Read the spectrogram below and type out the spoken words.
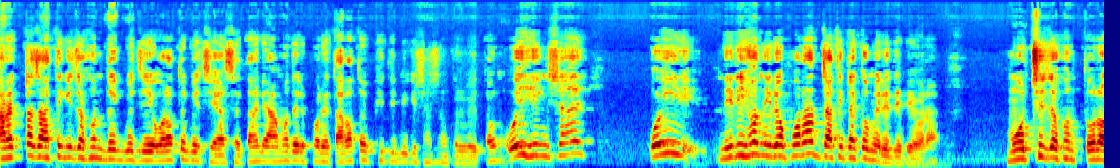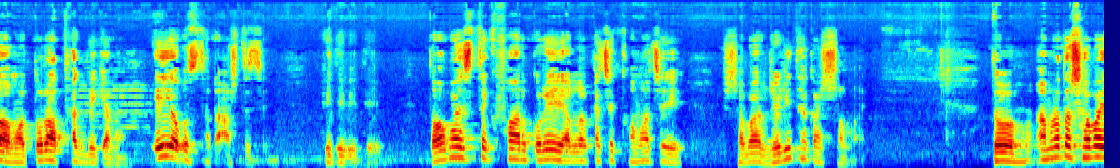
আরেকটা জাতিকে যখন দেখবে যে ওরা তো বেঁচে আছে, তাহলে আমাদের পরে তারা তো পৃথিবীকে শাসন করবে। তখন ওই হিংসায় ওই নিরীহ, নিরপরাধ জাতিটাকেও মেরে দেবে ওরা। মরছি যখন তোরা, আমার তোরা থাকবে কেন? এই অবস্থাটা আসতেছে পৃথিবীতে। তবা ইস্তেকফার করে আল্লাহর কাছে ক্ষমা চেয়ে সবার রেডি থাকার সময়। তো আমরা তো সবাই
